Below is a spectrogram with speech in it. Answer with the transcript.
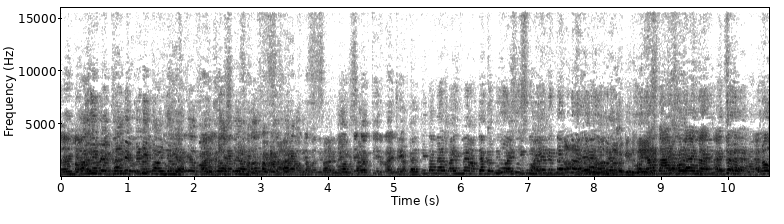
ਅਗਲੀ ਵੇਖਾਂਗੇ ਕਿਹੜੀ ਬਣਦੀ ਆ। ਦੱਸ ਤੂੰ ਆਪਣੀ ਗਲਤੀ ਰਿਲਾਈਜ਼ ਨਹੀਂ ਕਰ। ਗਲਤੀ ਤਾਂ ਮੈਂ ਲਾਈਵ ਮੈਂ ਆਂਦਾ ਗਲਤੀ ਲਾਈਵ ਕੀਤੀ। ਸੁਣਾਇਆ ਦਿੰਦਾ ਇੱਧਰ ਹੈਲੋ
